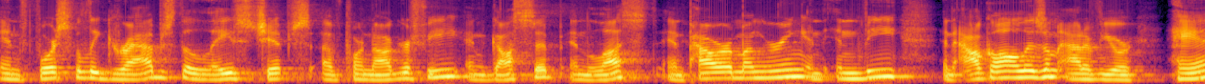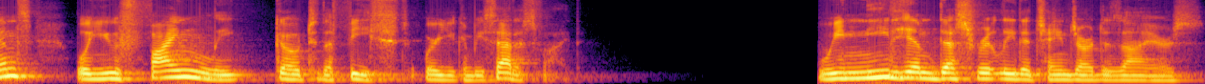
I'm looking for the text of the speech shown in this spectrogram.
and forcefully grabs the Lay's chips of pornography and gossip and lust and power mongering and envy and alcoholism out of your hands, will you finally go to the feast where you can be satisfied? We need him desperately to change our desires.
